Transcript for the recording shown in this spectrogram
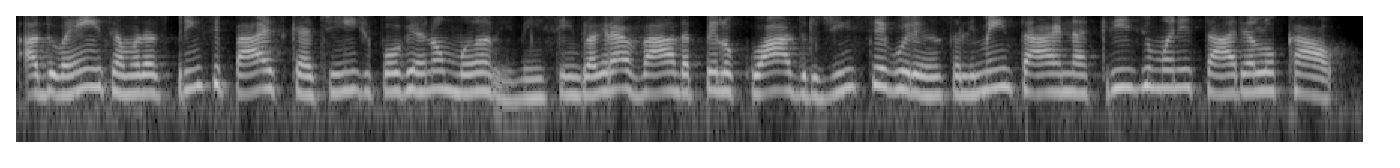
A doença é uma das principais que atinge o povo Yanomami, vem sendo agravada pelo quadro de insegurança alimentar na crise humanitária local.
